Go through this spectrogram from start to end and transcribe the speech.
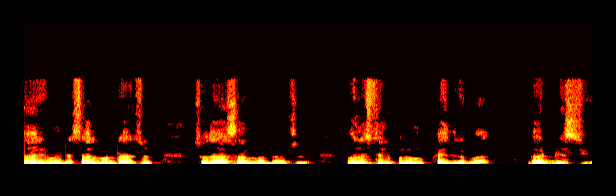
Aryamanda Solomon Raju Sudha Solomon Raju Vanasthalipuram Hyderabad. God bless you.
